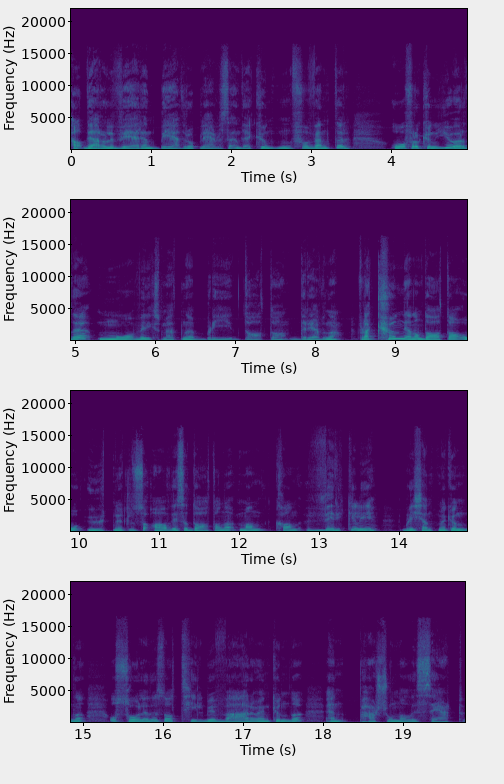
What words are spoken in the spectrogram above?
ja, det er å levere en bedre opplevelse enn det kunden forventer. Og for å kunne gjøre det, må virksomhetene bli datadrevne. For det er kun gjennom data og utnyttelse av disse dataene man kan virkelig bli kjent med kundene, og således da tilby hver og en kunde en personalisert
